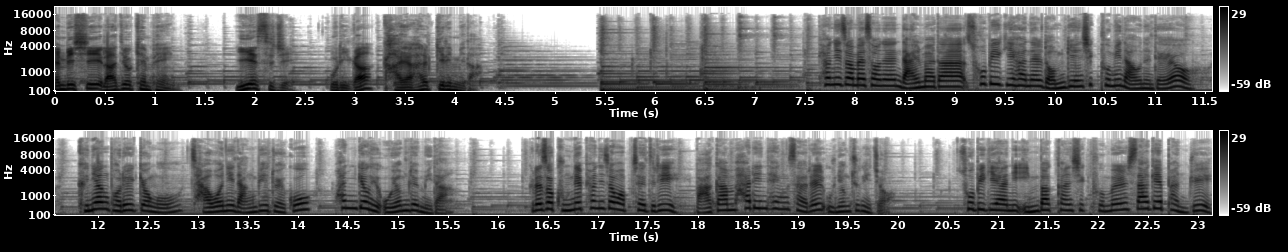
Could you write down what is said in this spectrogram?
MBC 라디오 캠페인 ESG 우리가 가야 할 길입니다. 편의점에서는 날마다 소비 기한을 넘긴 식품이 나오는데요. 그냥 버릴 경우 자원이 낭비되고 환경이 오염됩니다. 그래서 국내 편의점 업체들이 마감 할인 행사를 운영 중이죠. 소비 기한이 임박한 식품을 싸게 판 뒤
